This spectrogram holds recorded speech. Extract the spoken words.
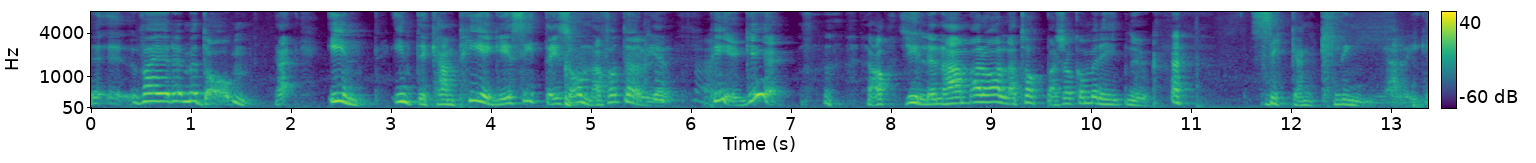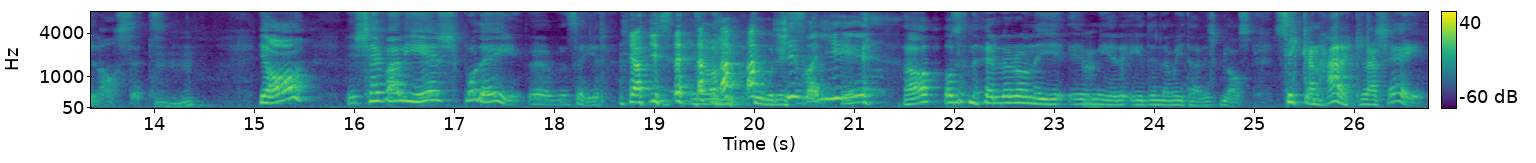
Eh, vad är det med dem? Ja, in, inte kan PG sitta i sådana fåtöljer. PG? Ja, Gyllenhammar och alla toppar som kommer hit nu. Sickan klingar i glaset. Ja, chevaliers på dig, eh, säger Ja, just det. Doris. Chevalier. Ja, och sen häller hon i eh, mer i Dynamit-Harrys glas. Sickan harklar sig.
